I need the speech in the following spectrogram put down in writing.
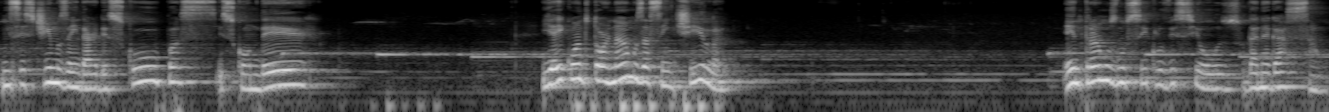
Insistimos em dar desculpas, esconder. E aí, quando tornamos a senti-la, entramos no ciclo vicioso da negação.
